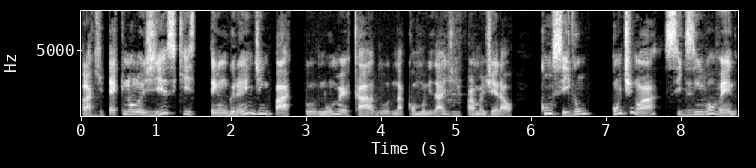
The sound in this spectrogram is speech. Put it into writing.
para que tecnologias que têm um grande impacto no mercado, na comunidade de forma geral, consigam continuar se desenvolvendo.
